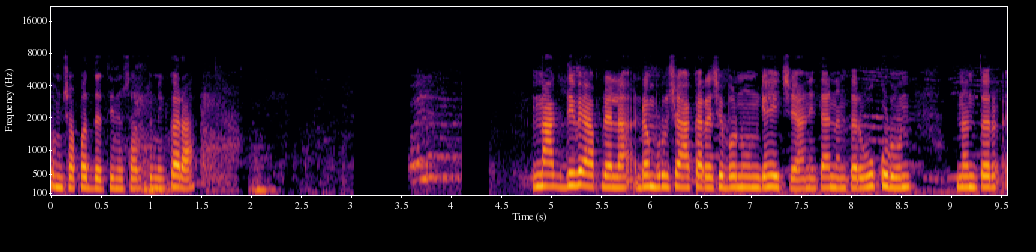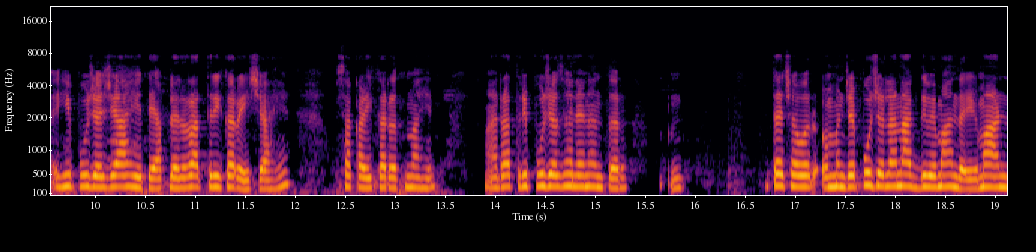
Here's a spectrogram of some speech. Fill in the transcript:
तुमच्या पद्धतीनुसार तुम्ही करा. नागदिवे आपल्याला डमरूच्या आकाराचे बनवून घ्यायचे आणि त्यानंतर उकडून नंतर ही पूजा जी आहे ते आपल्याला रात्री करायची आहे. सकाळी करत नाहीत. रात्री पूजा झाल्यानंतर त्याच्यावर म्हणजे पूजेला नागदिवे मांडाय मांड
